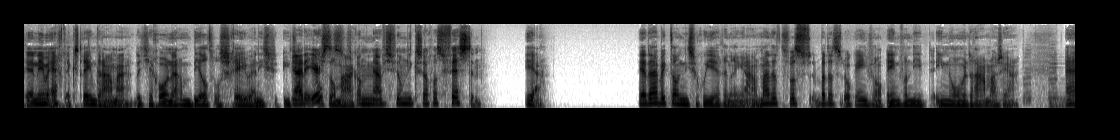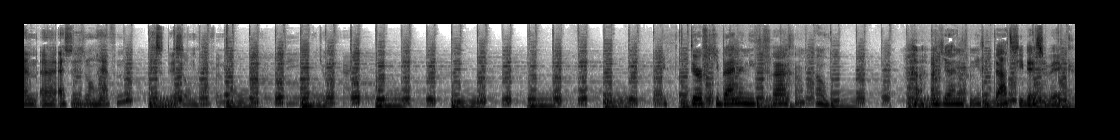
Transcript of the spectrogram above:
Ja, neem echt extreem drama. Dat je gewoon naar een beeld wil schreeuwen en iets, iets Ja, de eerste wil maken. Scandinavische film die ik zag was Vesten. Ja. Ja, daar heb ik dan niet zo goede herinneringen aan. Maar dat, was, maar dat is ook een van, een van die enorme drama's, ja. En eh As It Is On Heaven. As It Is On Heaven. Ik durf het je bijna niet te vragen. Oh. Had jij nog een irritatie deze week?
